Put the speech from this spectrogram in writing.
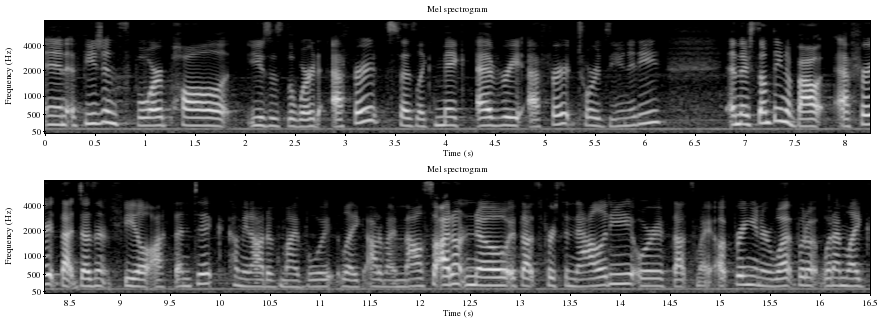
In Ephesians 4, Paul uses the word effort, says, like, make every effort towards unity. And there's something about effort that doesn't feel authentic coming out of my voice, like out of my mouth. So I don't know if that's personality or if that's my upbringing or what. But when I'm like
